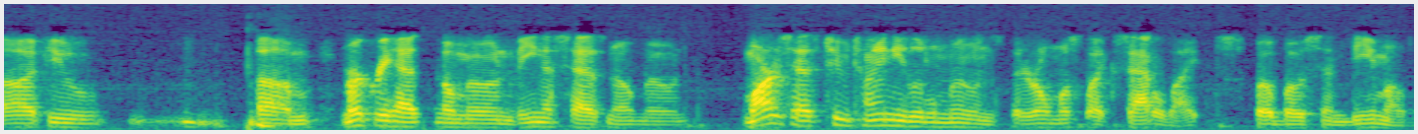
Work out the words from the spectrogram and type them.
uh, if you um, Mercury has no moon, Venus has no moon. Mars has two tiny little moons that are almost like satellites, Phobos and Deimos.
